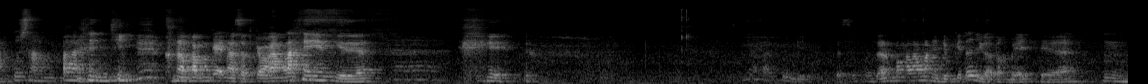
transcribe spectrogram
Aku sampah anjing. Kenapa kamu kayak nasihat ke orang lain gitu ya? Gitu. Aku gitu sih. dan pengalaman hidup kita juga berbeda. Hmm,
